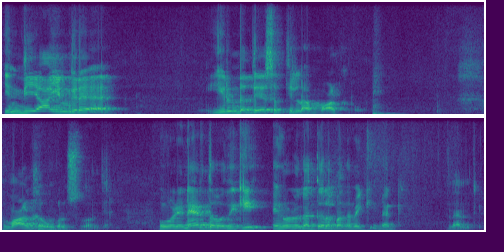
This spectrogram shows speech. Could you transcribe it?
இந்தியா என்கிற இருண்ட தேசத்தில் நாம் வாழ்கிறோம். வாழ்க உங்கள் சுதந்திரம். உங்களுடைய நேரத்தை ஒதுக்கி எங்களோட கருத்துக்களை பந்தமைக்கு நன்றி. நன்றி.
